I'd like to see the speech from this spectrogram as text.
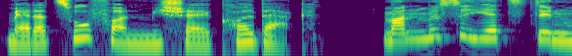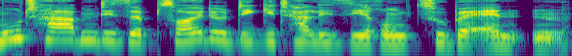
Mehr dazu von Michel Kolberg. Man müsse jetzt den Mut haben, diese Pseudodigitalisierung zu beenden,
